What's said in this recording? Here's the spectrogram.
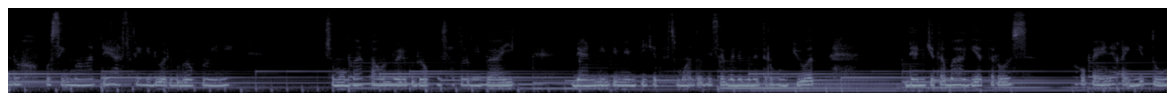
Aduh pusing banget deh asli di 2020 ini Semoga tahun 2021 lebih baik dan mimpi-mimpi kita semua tuh bisa benar-benar terwujud dan kita bahagia terus. Aku pengennya kayak gitu.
